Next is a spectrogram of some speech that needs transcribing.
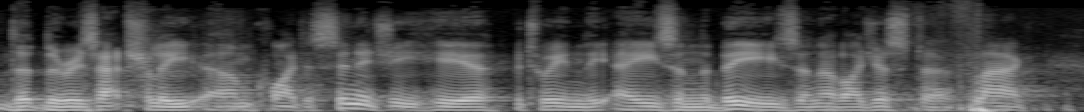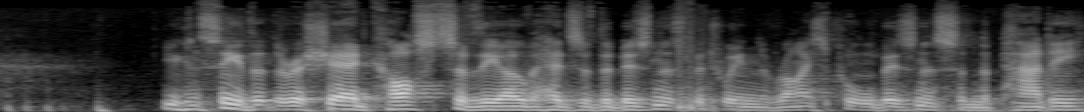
that there is actually quite a synergy here between the A's and the B's. And if I just uh, flag, you can see that there are shared costs of the overheads of the business between the rice pool business and the paddy.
